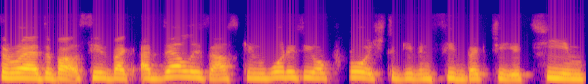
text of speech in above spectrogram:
thread about feedback, Adele is asking, what is your approach to giving feedback to your team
